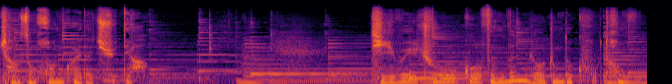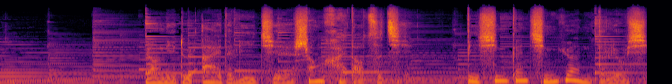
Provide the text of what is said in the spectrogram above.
唱诵欢快的曲调，体味出过分温柔中的苦痛，让你对爱的理解伤害到自己。并心甘情愿地流血。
